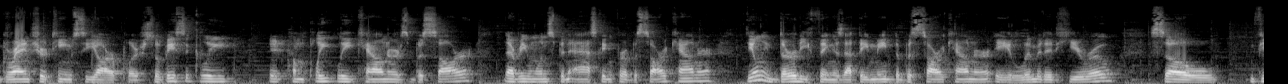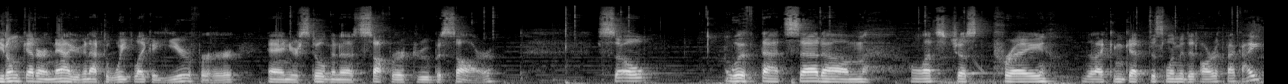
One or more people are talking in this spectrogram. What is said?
grants your team CR push. So basically, it completely counters Basar. Everyone's been asking for a Basar counter. The only dirty thing is that they made the Basar counter a limited hero. So if you don't get her now, you're going to have to wait like a year for her and you're still going to suffer through Basar. So, with that said, um, let's just pray that I can get this limited artifact. I,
